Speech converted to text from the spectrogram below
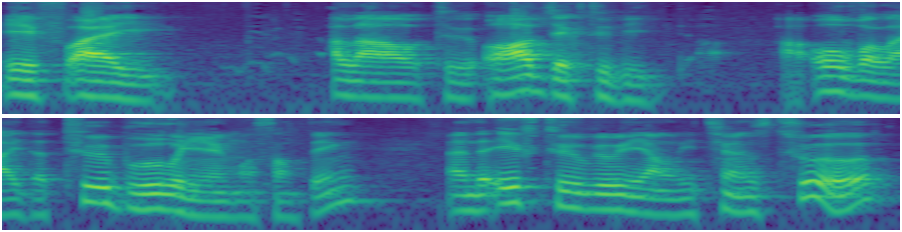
if I allow to object to be uh, override the two boolean or something, and if two boolean returns true,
